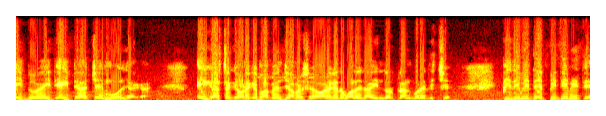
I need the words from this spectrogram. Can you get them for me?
এই এইটা হচ্ছে মূল জায়গা। এই গাছটাকে অনেকে ভাবেন যে আমরা, অনেকে তো বলে যা ইনডোর প্ল্যান করে দিচ্ছে। পৃথিবীতে পৃথিবীতে,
